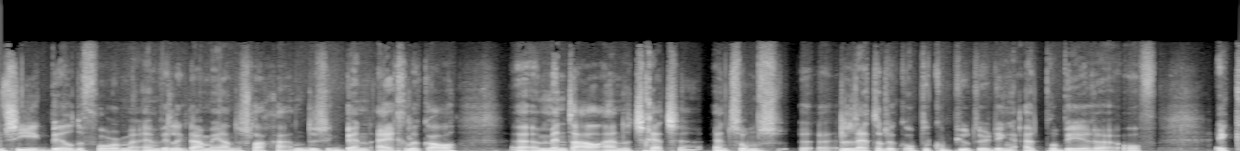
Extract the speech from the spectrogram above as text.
zie ik beelden vormen en wil ik daarmee aan de slag gaan. Dus ik ben eigenlijk al uh, mentaal aan het schetsen en soms uh, letterlijk op de computer dingen uitproberen. Of ik,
